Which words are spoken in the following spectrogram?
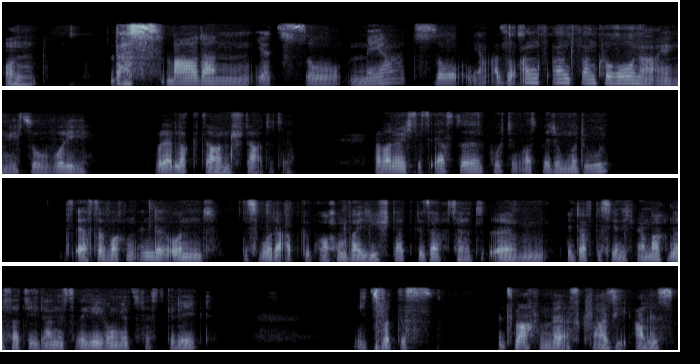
Und das war dann jetzt so März, so, ja, also Anfang Corona eigentlich, so, wo die, wo der Lockdown startete. Da war nämlich das erste Coaching-Ausbildung-Modul, das erste Wochenende und das wurde abgebrochen, weil die Stadt gesagt hat, ähm, ihr dürft das hier nicht mehr machen, das hat die Landesregierung jetzt festgelegt. Jetzt wird das, jetzt machen wir das quasi alles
